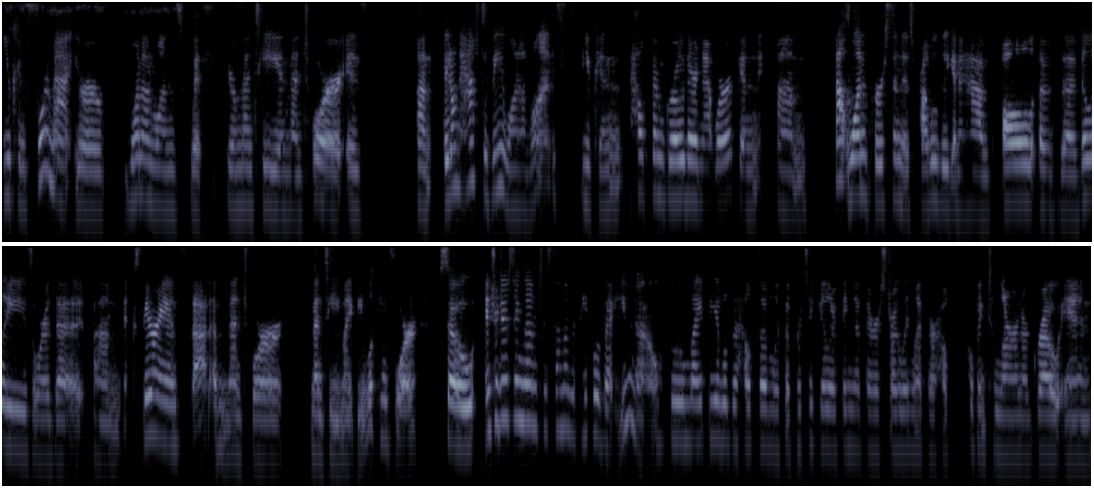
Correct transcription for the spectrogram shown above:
you can format your one-on-ones with your mentee and mentor is um, they don't have to be one-on-ones. You can help them grow their network and um, not one person is probably going to have all of the abilities or the um, experience that a mentor mentee might be looking for. So introducing them to some of the people that you know who might be able to help them with a particular thing that they're struggling with or help, hoping to learn or grow in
